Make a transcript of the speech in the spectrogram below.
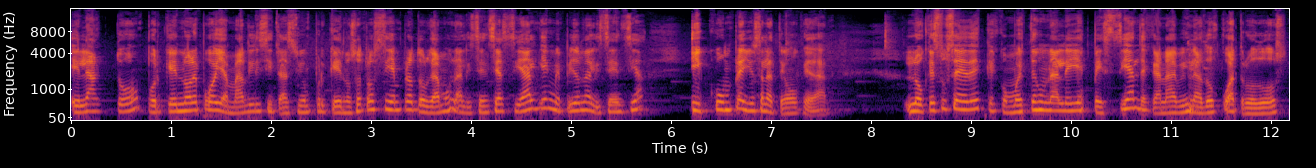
el acto, porque no le puedo llamar licitación, porque nosotros siempre otorgamos la licencia. Si alguien me pide una licencia y cumple, yo se la tengo que dar. Lo que sucede es que como esta es una ley especial de cannabis, la 242,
